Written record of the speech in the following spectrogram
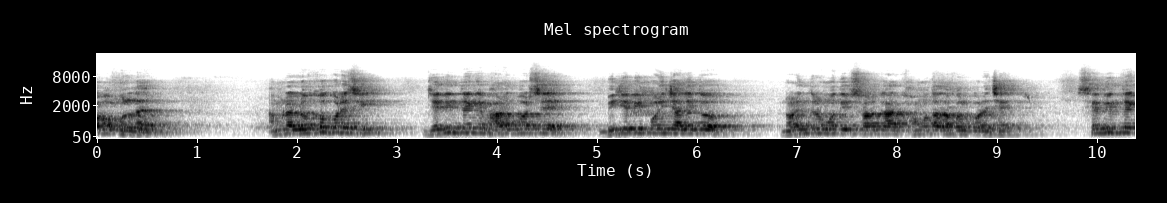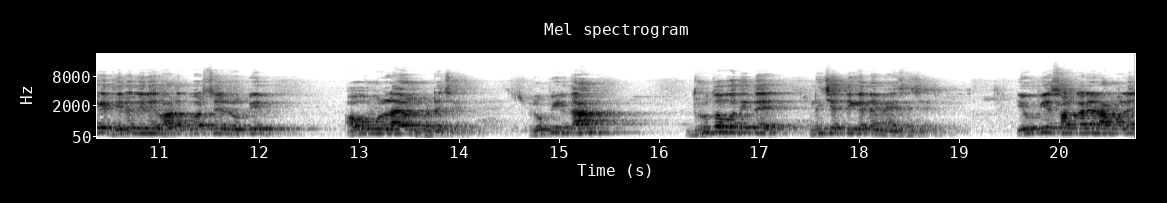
অবমূল্যায়ন। আমরা লক্ষ্য করেছি, যেদিন থেকে ভারতবর্ষে বিজেপি পরিচালিত নরেন্দ্র মোদীর সরকার ক্ষমতা দখল করেছে, সেদিন থেকে ধীরে ধীরে ভারতবর্ষের রুপির অবমূল্যায়ন ঘটেছে। রুপির দাম দ্রুত গতিতে নিচের দিকে নেমে এসেছে। ইউপিএ সরকারের আমলে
